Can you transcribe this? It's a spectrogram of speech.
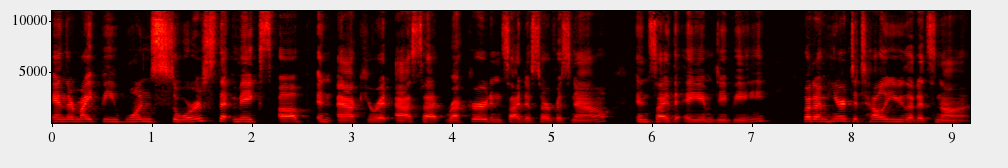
And there might be one source that makes up an accurate asset record inside of ServiceNow, inside the AMDB. But I'm here to tell you that it's not.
